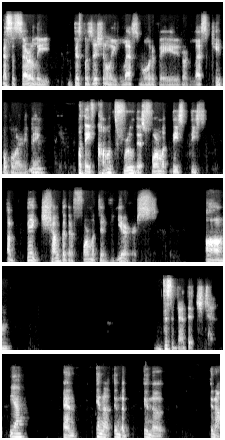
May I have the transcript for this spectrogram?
necessarily dispositionally less motivated or less capable or anything, mm-hmm. but they've come through this form of these these a big chunk of their formative years um disadvantaged. Yeah. And in a in the in the in a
